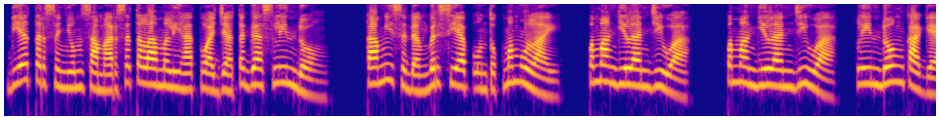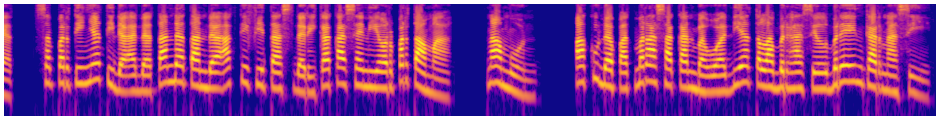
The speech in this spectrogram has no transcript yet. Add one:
dia tersenyum samar setelah melihat wajah tegas Lindong. Kami sedang bersiap untuk memulai pemanggilan jiwa. Pemanggilan jiwa, Lindong kaget. Sepertinya tidak ada tanda-tanda aktivitas dari kakak senior pertama. Namun, Aku dapat merasakan bahwa dia telah berhasil bereinkarnasi.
